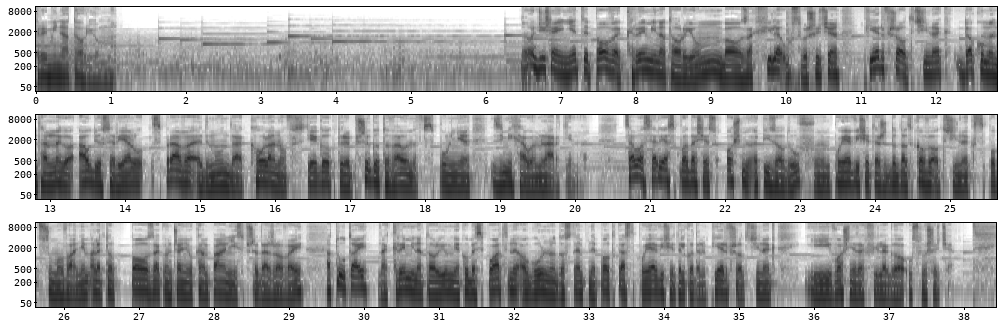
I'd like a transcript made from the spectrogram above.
Kryminatorium. No, dzisiaj nietypowe kryminatorium, bo za chwilę usłyszycie pierwszy odcinek dokumentalnego audioserialu Sprawa Edmunda Kolanowskiego, który przygotowałem wspólnie z Michałem Larkiem. Cała seria składa się z ośmiu epizodów. Pojawi się też dodatkowy odcinek z podsumowaniem, ale to po zakończeniu kampanii sprzedażowej. A tutaj, na Kryminatorium, jako bezpłatny, ogólnodostępny podcast, pojawi się tylko ten pierwszy odcinek i właśnie za chwilę go usłyszycie.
